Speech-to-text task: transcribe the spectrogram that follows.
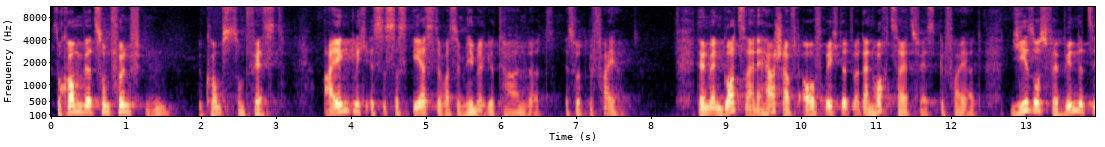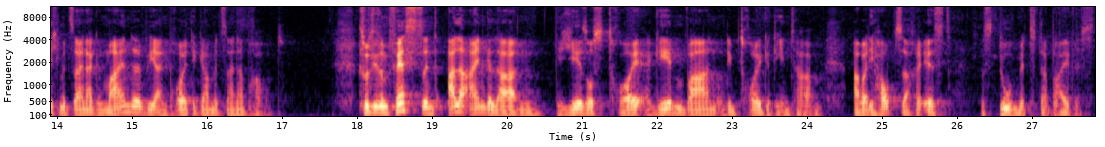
So kommen wir zum fünften. Du kommst zum Fest. Eigentlich ist es das Erste, was im Himmel getan wird. Es wird gefeiert. Denn wenn Gott seine Herrschaft aufrichtet, wird ein Hochzeitsfest gefeiert. Jesus verbindet sich mit seiner Gemeinde wie ein Bräutigam mit seiner Braut. Zu diesem Fest sind alle eingeladen, die Jesus treu ergeben waren und ihm treu gedient haben. Aber die Hauptsache ist, dass du mit dabei bist.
